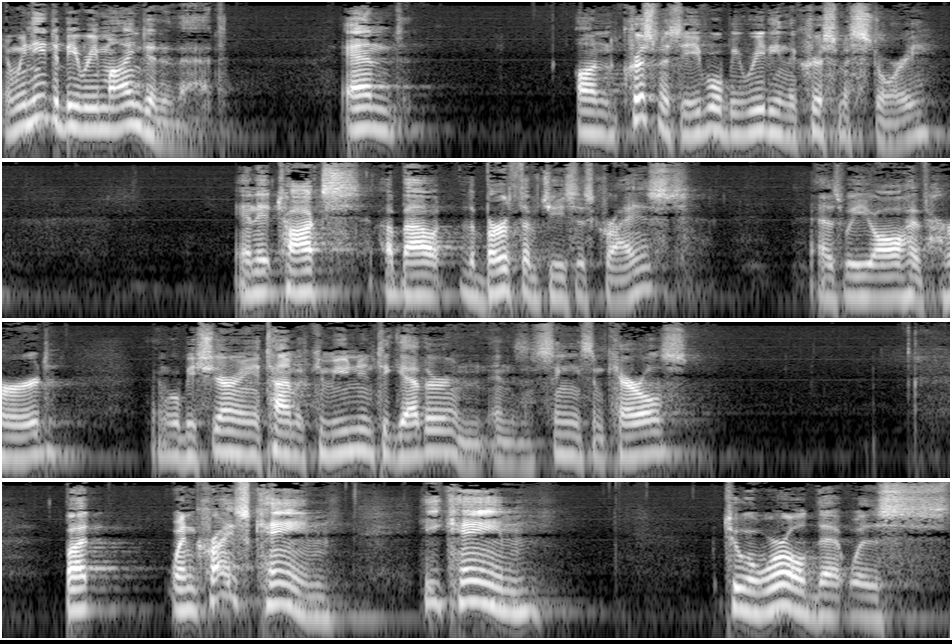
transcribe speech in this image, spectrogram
And we need to be reminded of that. And on Christmas Eve, we'll be reading the Christmas story. And it talks about the birth of Jesus Christ as we all have heard. And we'll be sharing a time of communion together and, and singing some carols. But when Christ came, he came to a world that was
